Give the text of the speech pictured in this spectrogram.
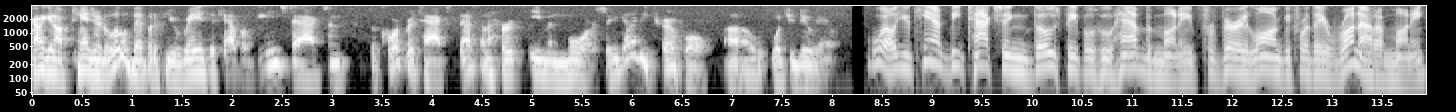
kind of get off tangent a little bit, but if you raise the capital gains tax and the corporate tax, that's going to hurt even more. So you got to be careful uh, what you do here. Well, you can't be taxing those people who have the money for very long before they run out of money.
